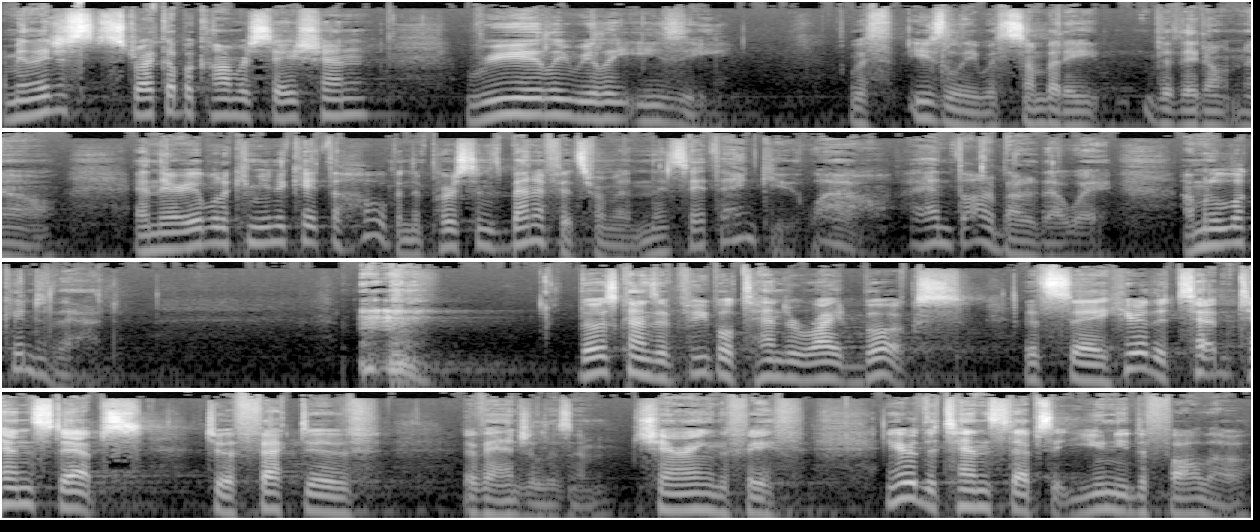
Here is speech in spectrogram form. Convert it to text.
I mean, they just strike up a conversation really, really easy, with easily with somebody that they don't know, and they're able to communicate the hope, and the person benefits from it, and they say, "Thank you. Wow, I hadn't thought about it that way. I'm going to look into that." Those kinds of people tend to write books that say, "Here are the ten steps to effective." evangelism, sharing the faith. Here are the 10 steps that you need to follow.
